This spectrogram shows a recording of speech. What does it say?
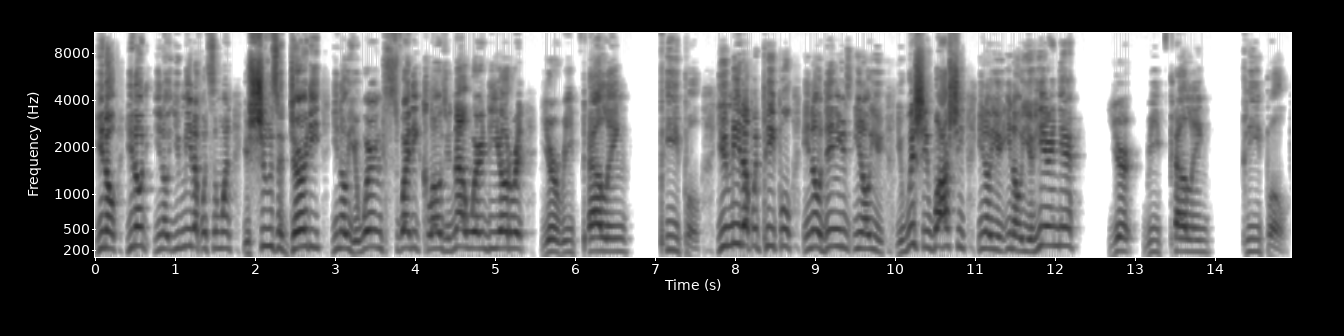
you know, you don't, you know, you meet up with someone, your shoes are dirty, you know, you're wearing sweaty clothes, you're not wearing deodorant, you're repelling people. You meet up with people, you know, then you, you know, you, you wishy-washy, you know, you, you know, you're here and there, you're repelling people.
